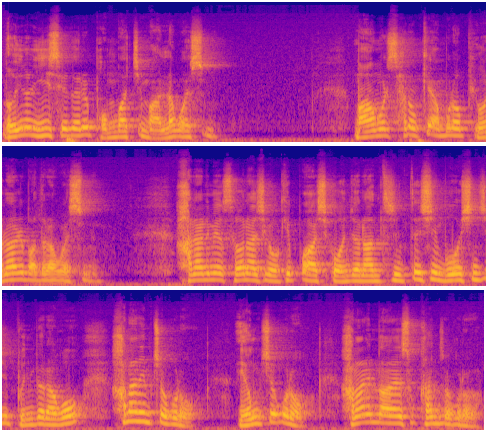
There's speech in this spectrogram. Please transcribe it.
너희는 이 세대를 본받지 말라고 했습니다. 마음을 새롭게 함으로 변화를 받으라고 했습니다. 하나님의 선하시고 기뻐하시고 온전한 뜻이, 무엇인지 분별하고 하나님 쪽으로 영적으로 하나님 나라에 속한 쪽으로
